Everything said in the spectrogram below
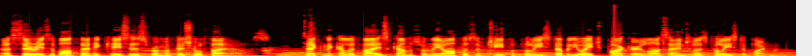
a series of authentic cases from official files. Technical advice comes from the Office of Chief of Police W.H. Parker, Los Angeles Police Department.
